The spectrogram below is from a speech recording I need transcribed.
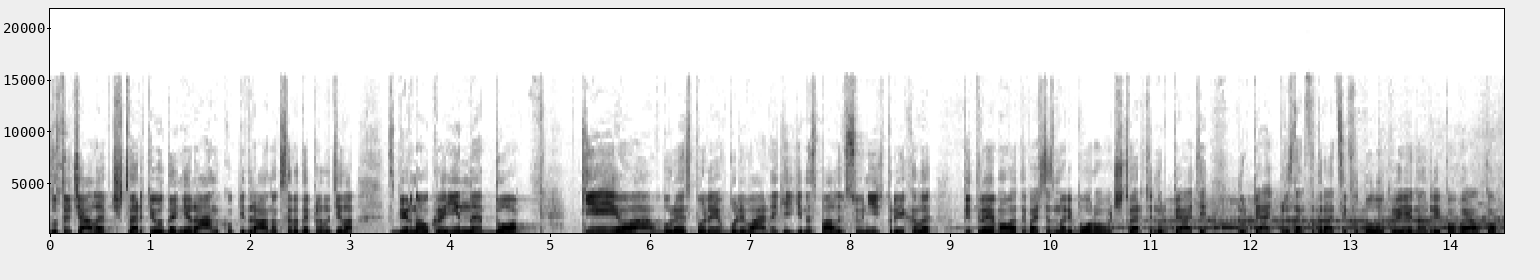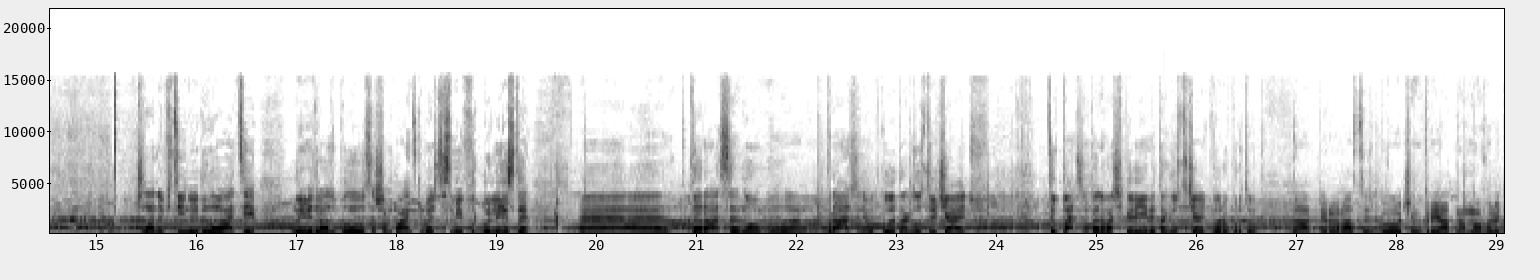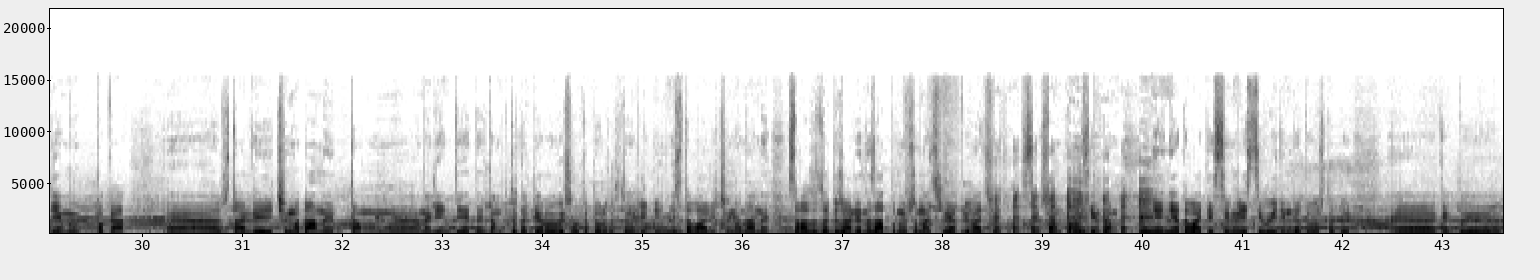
зустрічали в четвертій годині ранку. Під ранок середи прилетіла збірна України до Києва в Борисполі. Вболівальники, які не спали всю ніч, приїхали підтримувати. Бачите, з Марібору о 4.05. 05 президент Федерації футболу України Андрій Павелко член офіційної делегації. Ну і відразу полилося шампанське, бачите, самі футболісти. Е, е, Тарасе, ну е, враження, от коли так зустрічають. Це вперше, напевно, в вашій кар'єрі так зустрічають в аеропорту. Да, первый раз, то есть было очень приятно, много людей. Мы пока э, ждали чемоданы там э, на ленте этой, там кто-то первый вышел, который, кто люди не сдавали чемоданы, сразу забежали назад, потому что начали обливать ш- всех шампанским. Там, не-не, давайте все вместе выйдем для того, чтобы э, как бы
